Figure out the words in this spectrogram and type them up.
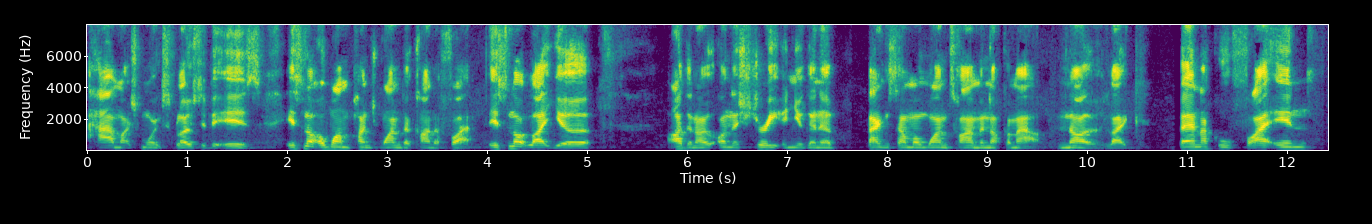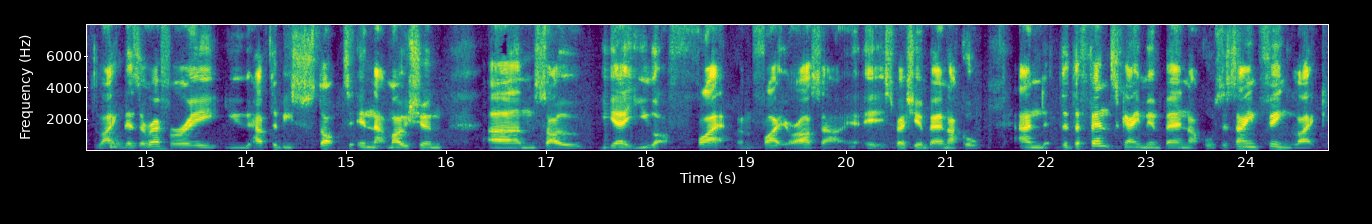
how much more explosive it is. It's not a one punch wonder kind of fight. It's not like you're, I don't know, on the street and you're gonna bang someone one time and knock them out. No, like bare knuckle fighting, like there's a referee, you have to be stopped in that motion. Um, so yeah, you got to fight and fight your ass out, especially in bare knuckle. And the defense game in bare knuckles, the same thing. Like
